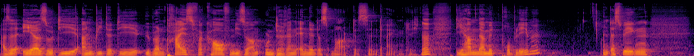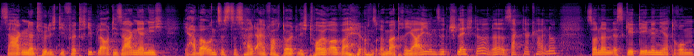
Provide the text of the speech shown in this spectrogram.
Also eher so die Anbieter, die über den Preis verkaufen, die so am unteren Ende des Marktes sind eigentlich. Ne? Die haben damit Probleme und deswegen sagen natürlich die Vertriebler auch, die sagen ja nicht, ja, bei uns ist das halt einfach deutlich teurer, weil unsere Materialien sind schlechter, ne? das sagt ja keiner, sondern es geht denen ja darum,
